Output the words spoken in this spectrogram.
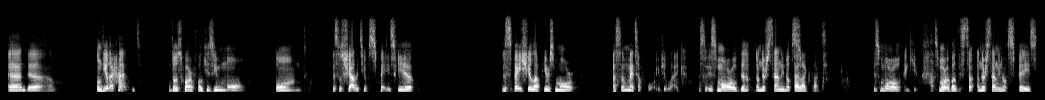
And uh, on the other hand, those who are focusing more on the sociality of space, here the spatial appears more as a metaphor, if you like. So it's more of the understanding of I like that. it's more thank you it's more about the understanding of space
